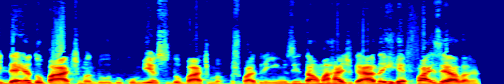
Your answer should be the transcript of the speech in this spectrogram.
ideia do Batman, do, do começo do Batman dos quadrinhos, e dá uma rasgada e refaz ela, né?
